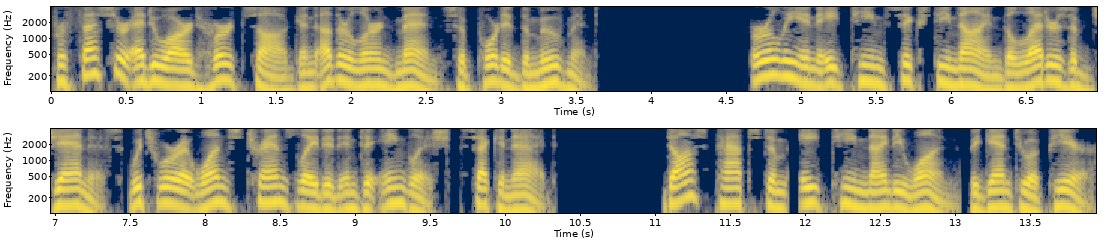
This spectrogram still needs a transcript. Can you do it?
Professor Eduard Herzog and other learned men supported the movement. Early in 1869 the Letters of Janus which were at once translated into English, 2nd ed. Das Papsttum, 1891 began to appear.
